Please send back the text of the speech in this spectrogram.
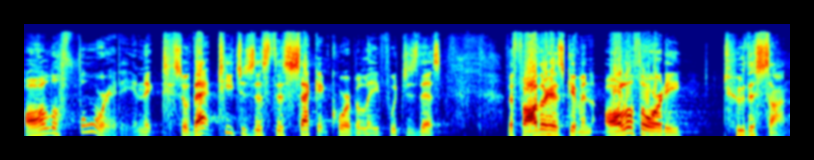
all authority. And it, so that teaches us this second core belief, which is this the Father has given all authority to the Son,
